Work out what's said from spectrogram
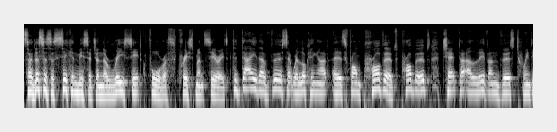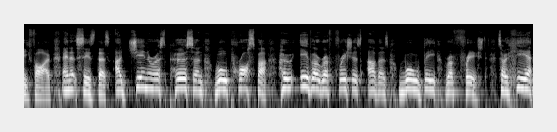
So, this is the second message in the Reset for Refreshment series. Today, the verse that we're looking at is from Proverbs, Proverbs chapter 11, verse 25. And it says this A generous person will prosper. Whoever refreshes others will be refreshed. So, here,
